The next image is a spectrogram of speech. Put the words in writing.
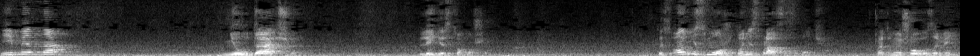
Именно неудачу лидерство Моше. То есть он не сможет, он не справится с задачей. Поэтому Ишуа заменит.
